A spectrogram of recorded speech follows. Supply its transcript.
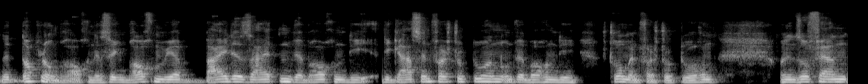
eine Doppelung brauchen. Deswegen brauchen wir beide Seiten. Wir brauchen die, die Gasinfrastrukturen und wir brauchen die Strominfrastrukturen. Und insofern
